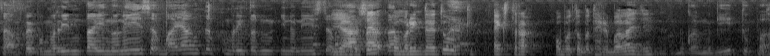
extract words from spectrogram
Sampai pemerintah Indonesia bayangkan pemerintah Indonesia Ya harusnya pemerintah itu ekstrak obat-obat herbal aja. bukan begitu pak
